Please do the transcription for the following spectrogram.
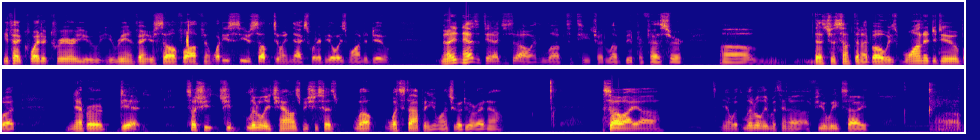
you've had quite a career. You you reinvent yourself often. What do you see yourself doing next? What have you always wanted to do?" And I didn't hesitate. I just said, "Oh, I'd love to teach. I'd love to be a professor. Um, that's just something I've always wanted to do, but never did." So she she literally challenged me. She says, "Well, what's stopping you? Why don't you go do it right now?" So I, uh, you know, with literally within a, a few weeks, I, um,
